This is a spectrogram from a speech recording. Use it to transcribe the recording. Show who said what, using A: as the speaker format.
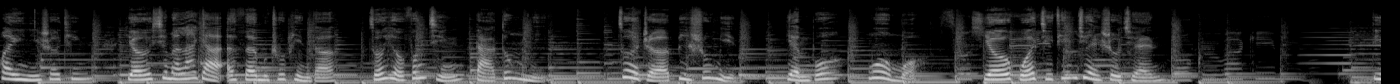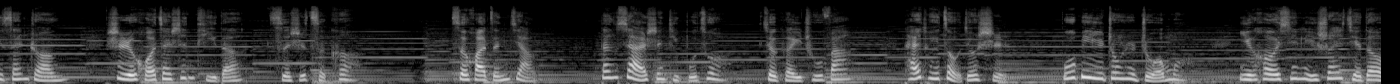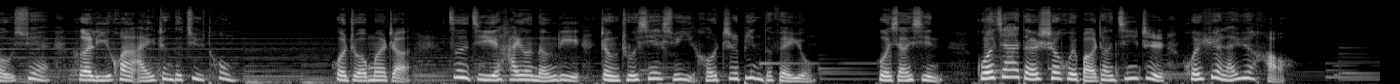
A: 欢迎您收听由喜马拉雅 FM 出品的《总有风景打动你》，作者毕淑敏，演播默默，由博吉天卷授权。第三章是活在身体的此时此刻。此话怎讲？当下身体不错，就可以出发，抬腿走就是，不必终日琢磨。以后心力衰竭的呕血和罹患癌症的剧痛，或琢磨着自己还有能力挣出些许以后治病的费用，我相信国家的社会保障机制会越来越好。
